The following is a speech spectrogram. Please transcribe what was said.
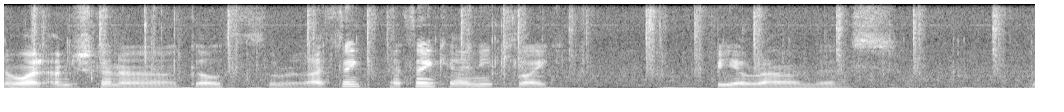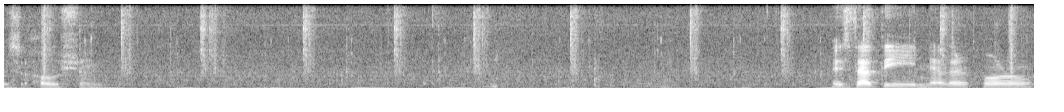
You know what? I'm just gonna go through. I think I think I need to like be around this this ocean. Is that the nether portal?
